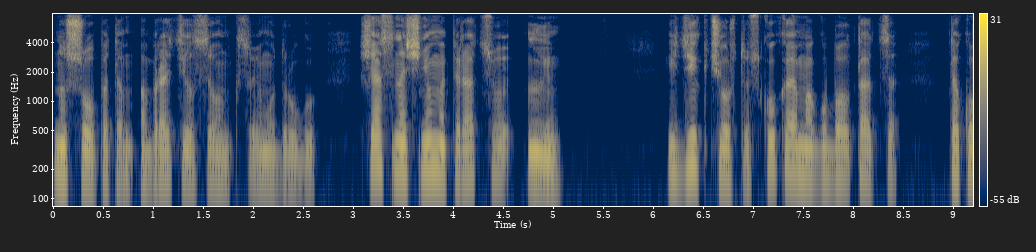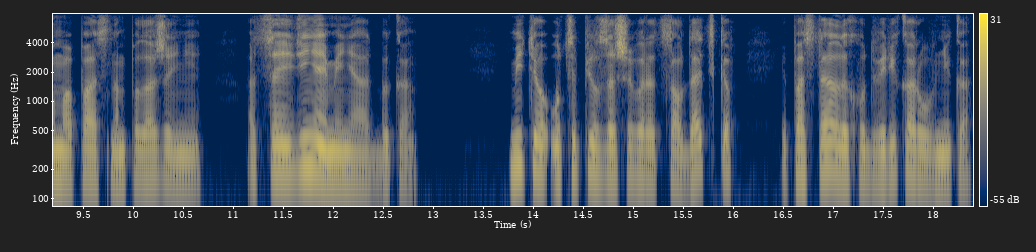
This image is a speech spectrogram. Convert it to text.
но шепотом обратился он к своему другу. «Сейчас начнем операцию «И». Иди к черту, сколько я могу болтаться в таком опасном положении? Отсоединяй меня от быка». Митя уцепил за шиворот солдатиков и поставил их у двери коровника.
